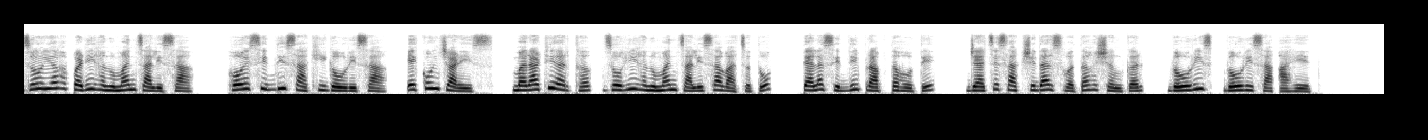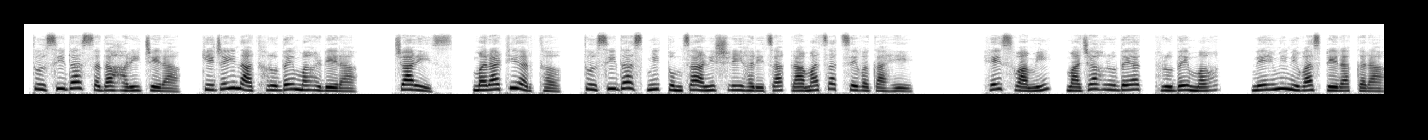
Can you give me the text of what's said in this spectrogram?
जो यह पढी हनुमान चालिसा. होय सिद्धी साखी गौरीसा. एकोणचाळीस. मराठी अर्थ जो ही हनुमान चालिसा वाचतो त्याला सिद्धी प्राप्त होते ज्याचे साक्षीदार स्वतः शंकर गौरीस गौरीसा आहेत. तुलसीदास सदा हरिचेरा केजईनाथ हृदय महडेरा. चाळीस. मराठी अर्थ तुलसीदास मी तुमचा आणि श्रीहरीचा रामाचाच सेवक आहे. हे स्वामी माझ्या हृदयात हृदय मह नेहमी निवास डेरा करा.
